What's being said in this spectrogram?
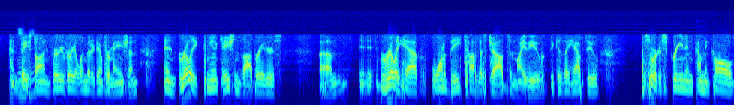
mm-hmm. based on very, very limited information. And really, communications operators um, really have one of the toughest jobs, in my view, because they have to sort of screen incoming calls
